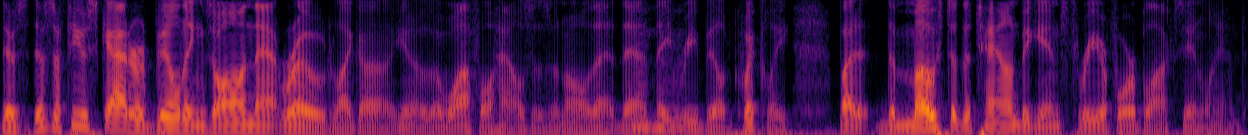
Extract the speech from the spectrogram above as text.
There's there's a few scattered buildings on that road, like uh, you know the Waffle Houses and all that that they rebuild quickly. But the most of the town begins three or four blocks inland.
